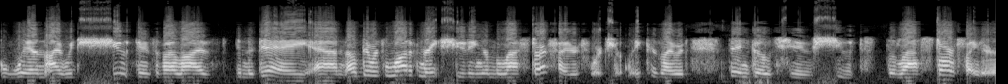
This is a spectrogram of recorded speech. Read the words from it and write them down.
when I would shoot Days of Our Lives in the day, and uh, there was a lot of night shooting on the Last Starfighter, fortunately, because I would then go to shoot the Last Starfighter,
